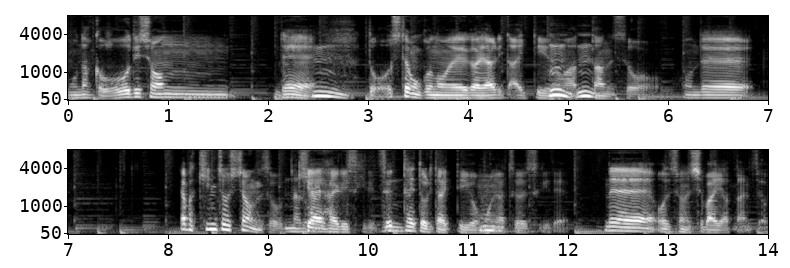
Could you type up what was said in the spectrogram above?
もうなんかオーディションで、うん。どうしてもこの映画やりたいっていうのがあったんですよ、ほんでやっぱ緊張しちゃうんですよ。気合入りすぎて絶対撮りたいっていう思いが強いすぎて、でオーディション芝居やったんですよ。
